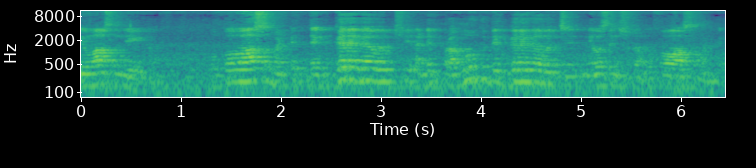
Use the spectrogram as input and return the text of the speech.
నివాసం చేయటం. ఉపవాసం అంటే దగ్గరగా వచ్చి అంటే ప్రభువుకు దగ్గరగా వచ్చి నివసించడం. ఉపవాసం అంటే.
